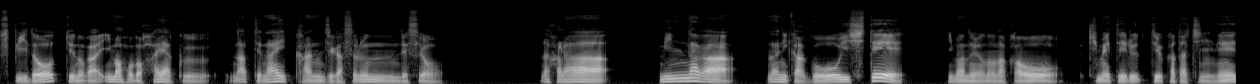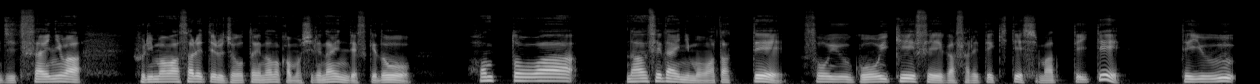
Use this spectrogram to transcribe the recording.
スピードっていうのが今ほど速くなってない感じがするんですよ。だから、みんなが何か合意して今の世の中を決めてるっていう形にね、実際には振り回されてる状態なのかもしれないんですけど、本当は何世代にもわたってそういう合意形成がされてきてしまっていて、っていう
